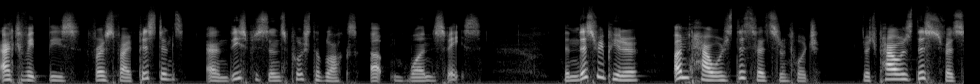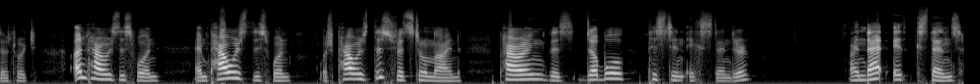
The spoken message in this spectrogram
activate these first five pistons, and these pistons push the blocks up one space. Then this repeater unpowers this redstone torch, which powers this redstone torch, unpowers this one, and powers this one, which powers this redstone line, powering this double piston extender, and that extends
